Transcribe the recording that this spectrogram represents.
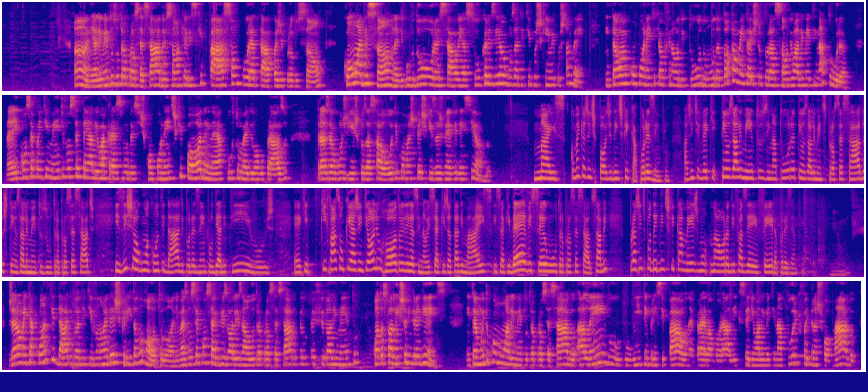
Anne, alimentos ultraprocessados são aqueles que passam por etapas de produção com adição né, de gorduras, sal e açúcares e alguns aditivos químicos também. Então, é um componente que, ao final de tudo, muda totalmente a estruturação de um alimento in natura. Né? E, consequentemente, você tem ali o acréscimo desses componentes que podem, né, a curto, médio e longo prazo, trazer alguns riscos à saúde, como as pesquisas vêm evidenciando. Mas como é que a gente pode identificar? Por exemplo, a gente vê que tem os alimentos in natura, tem os alimentos processados, tem os alimentos ultraprocessados. Existe alguma quantidade, por exemplo, de aditivos é, que, que façam que a gente olhe o rótulo e diga assim, não, esse aqui já está demais, isso aqui deve ser um ultraprocessado, sabe? Para a gente poder identificar mesmo na hora de fazer feira, por exemplo. Geralmente a quantidade do aditivo não é descrita no rótulo, Anne, mas você consegue visualizar o ultraprocessado pelo perfil do alimento quanto à sua lista de ingredientes. Então é muito comum um alimento ultraprocessado, além do, do item principal, né, para elaborar ali, que seria um alimento in natura que foi transformado,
